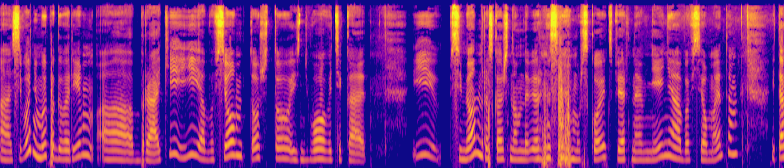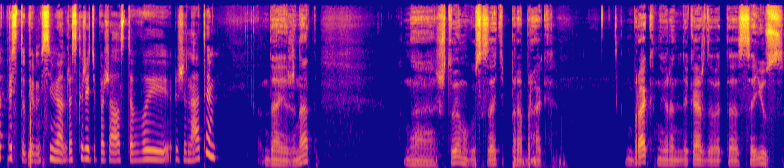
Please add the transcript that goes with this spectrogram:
А, сегодня мы поговорим о браке и обо всем то, что из него вытекает. И Семен расскажет нам, наверное, свое мужское экспертное мнение обо всем этом. Итак, приступим. Семен, расскажите, пожалуйста, вы женаты? Да, я женат. На что я могу сказать про брак? Брак, наверное, для каждого это союз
